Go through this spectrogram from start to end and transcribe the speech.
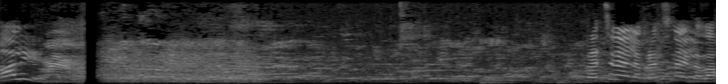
மாலி பிரச்சனை இல்லை பிரச்சனை இல்லை வா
